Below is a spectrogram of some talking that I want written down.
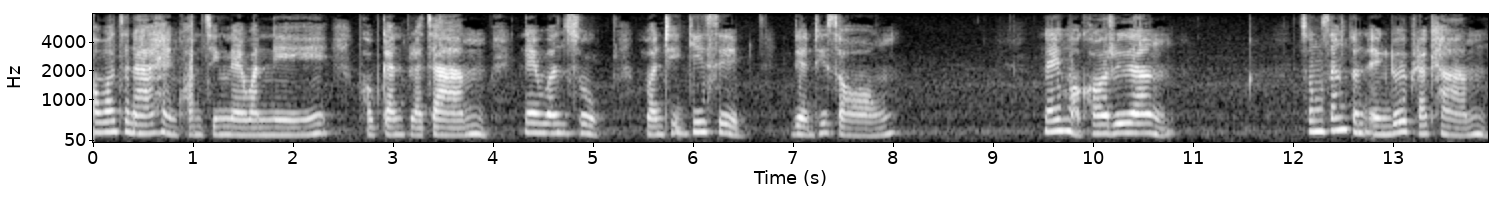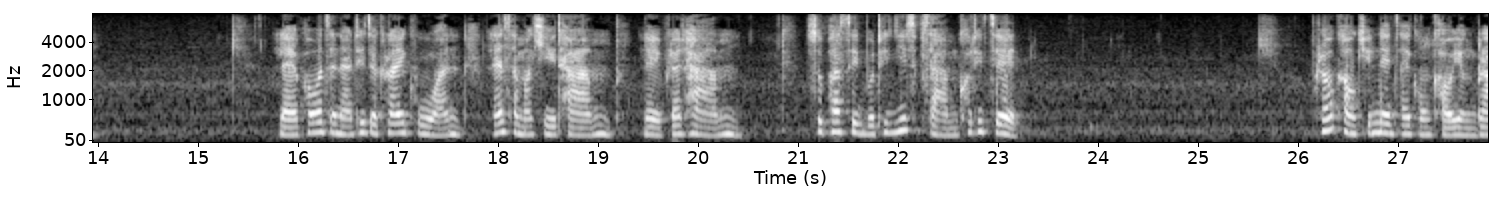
ระวจนะแห่งความจริงในวันนี้ พบกันประจำในวันศุกร์วันที่ 20 เดือนที่สองในหัวข้อเรื่อง ทรงสร้างตนเองด้วยพระคำและพระวจนะที่จะใคร่ควรและสามัคคีธรรมในพระธรรม สุภาษิตบทที่ 23 ข้อที่ 7 เพราะเขาคิดในใจของเขาอย่างไร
